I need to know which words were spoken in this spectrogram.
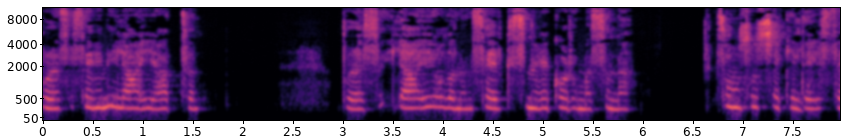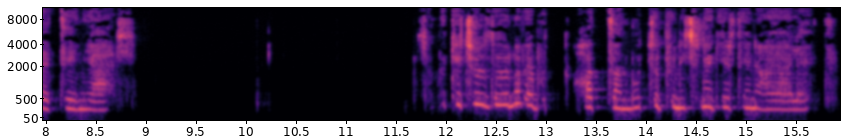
Burası senin ilahi hattın. Burası ilahi olanın sevgisini ve korumasını sonsuz şekilde hissettiğin yer. Şimdi küçüldüğünü ve bu hattın, bu tüpün içine girdiğini hayal et.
